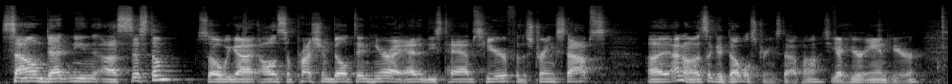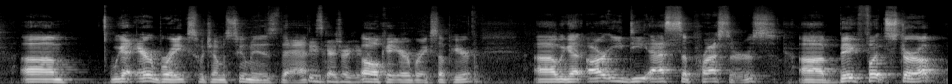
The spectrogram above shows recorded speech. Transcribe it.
sound deadening uh, system. So we got all the suppression built in here. I added these tabs here for the string stops. Uh, I don't know. It's like a double string stop, huh? So you got here and here. Um, we got air brakes, which I'm assuming is that. These guys right here. Oh, okay, air brakes up here. Uh, we got REDS suppressors, uh, Bigfoot stirrup,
